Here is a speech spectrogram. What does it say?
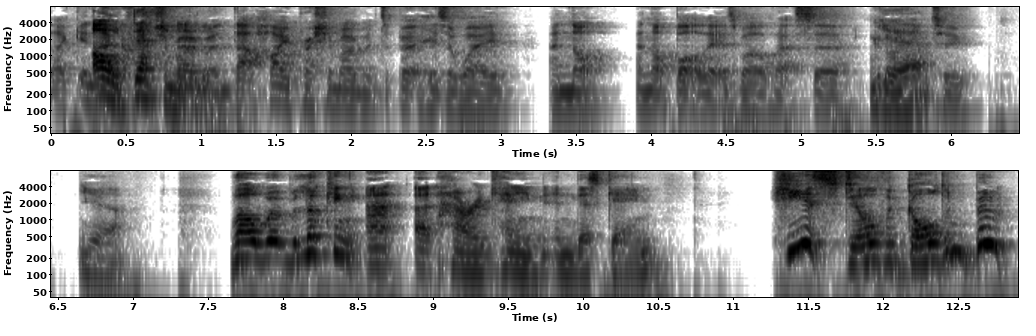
like in that Oh, definitely. moment, that high pressure moment to put his away and not and not bottle it as well. That's uh, good on him too. Yeah. Well, we're we're looking at, at Harry Kane in this game. He is still the golden boot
